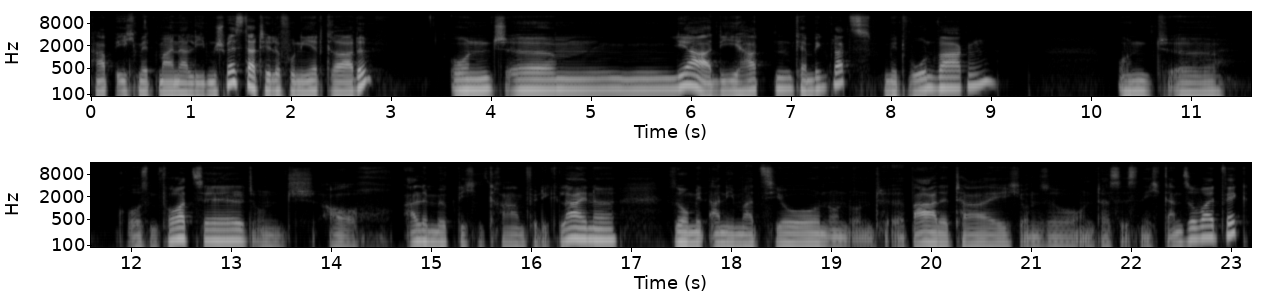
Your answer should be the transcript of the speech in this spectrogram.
habe ich mit meiner lieben Schwester telefoniert gerade. Und ähm, ja, die hat einen Campingplatz mit Wohnwagen und äh, großem Vorzelt und auch alle möglichen Kram für die Kleine, so mit Animation und, und äh, Badeteich und so. Und das ist nicht ganz so weit weg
